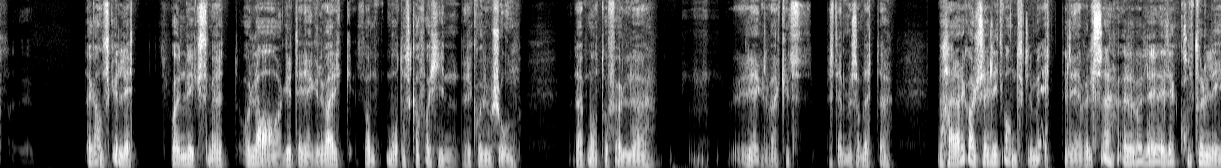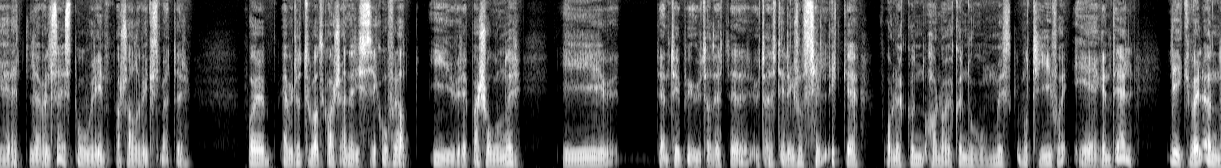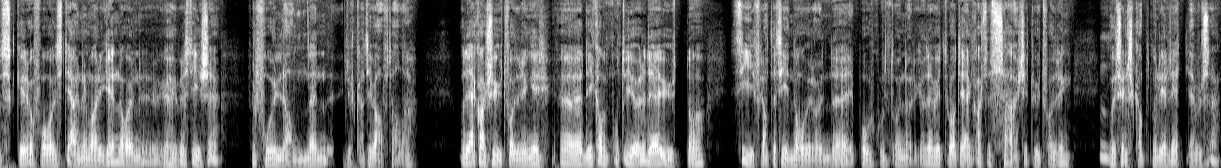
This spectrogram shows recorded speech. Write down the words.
det er ganske lett for en virksomhet å lage et regelverk som på en måte skal forhindre korrupsjon. Det er på en måte å følge regelverkets bestemmelser om dette. Men her er det kanskje litt vanskelig med etterlevelse, eller kontrollere etterlevelse i store internasjonale virksomheter. For jeg vil jo tro at det kanskje er en risiko for at ivrige personer i den type utadrettet stilling som selv ikke noe, har noe økonomisk motiv for egen del, likevel ønsker å få en stjerne i margen og en høy prestisje for å få i land en lukrativ avtale. Og Det er kanskje utfordringer. Eh, de kan på en måte gjøre det uten å si fra til sine overordnede på hovedkontor i Norge. Og det vil tro at det er kanskje en særskilt utfordring mm. for selskapet når det gjelder etterlevelse.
